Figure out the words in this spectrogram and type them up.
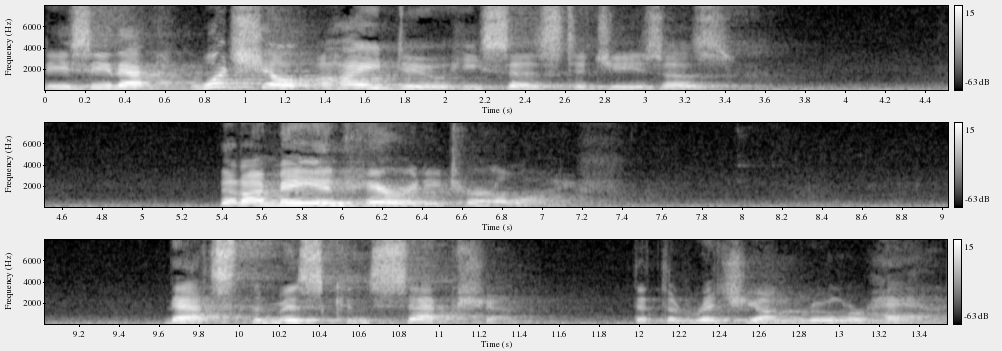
Do you see that? What shall I do, he says to Jesus, that I may inherit eternal life? That's the misconception that the rich young ruler had.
